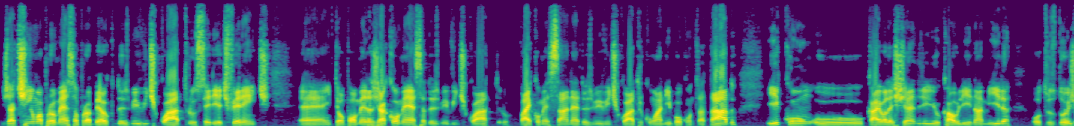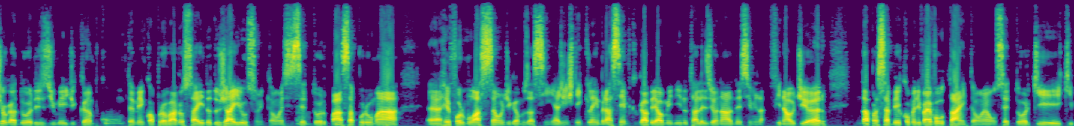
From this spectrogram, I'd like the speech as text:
já tinha uma promessa para o Abel que 2024 seria diferente. É, então o Palmeiras já começa 2024, vai começar né, 2024 com o Aníbal contratado e com o Caio Alexandre e o Cauli na mira, outros dois jogadores de meio de campo, com, também com a provável saída do Jailson. Então esse setor passa por uma é, reformulação, digamos assim. A gente tem que lembrar sempre que o Gabriel Menino está lesionado nesse final de ano, não dá para saber como ele vai voltar. Então é um setor que, que,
